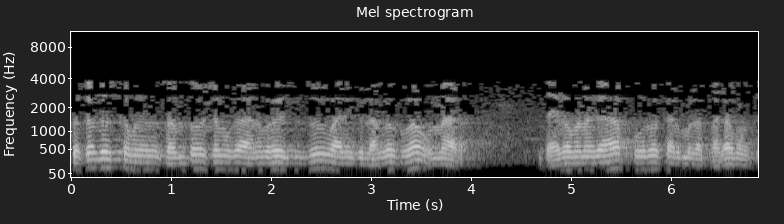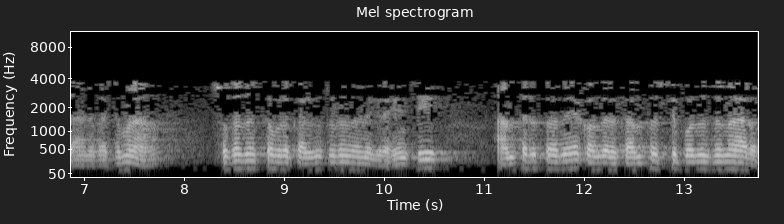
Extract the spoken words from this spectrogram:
సుఖదుఖములను సంతోషముగా అనుభవిస్తూ వారికి లంగకుగా ఉన్నారు. దైవమనగా పూర్వకర్మల బలము దాని వశమున సుఖదుఖములు కలుగుతుండని గ్రహించి అంతటితోనే కొందరు సంతృష్టి పొందుతున్నారు.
